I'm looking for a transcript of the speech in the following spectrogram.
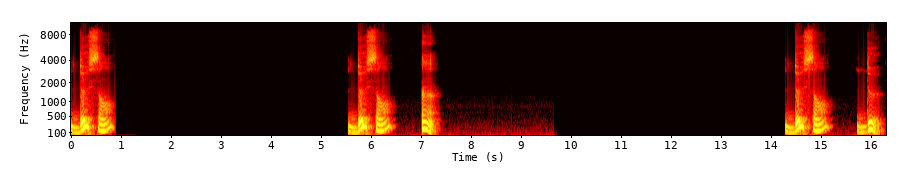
deux cent deux cent un. deux cent deux.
